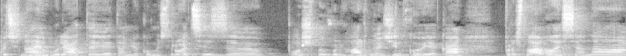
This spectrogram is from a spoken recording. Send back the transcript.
починає гуляти там в якомусь році з пошлою вульгарною жінкою, яка прославилася на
